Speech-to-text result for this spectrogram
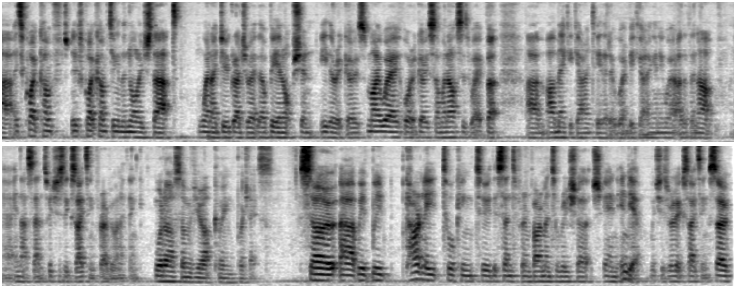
uh, it's quite comfort it's quite comforting in the knowledge that when I do graduate, there'll be an option. Either it goes my way or it goes someone else's way. But um, I'll make a guarantee that it won't be going anywhere other than up uh, in that sense, which is exciting for everyone, I think. What are some of your upcoming projects? So uh, we, we're currently talking to the Centre for Environmental Research in India, which is really exciting. So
